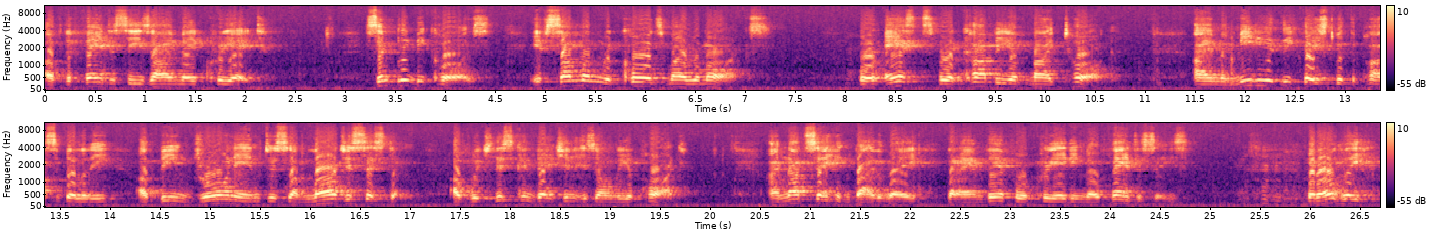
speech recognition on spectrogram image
of the fantasies I may create. Simply because if someone records my remarks or asks for a copy of my talk, I am immediately faced with the possibility of being drawn into some larger system of which this convention is only a part. I'm not saying, by the way, that I am therefore creating no fantasies, but only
